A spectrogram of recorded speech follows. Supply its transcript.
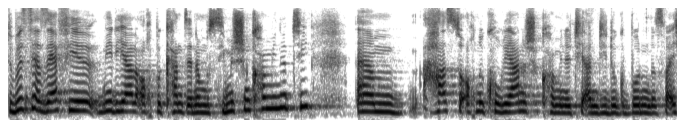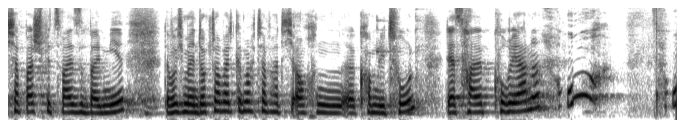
Du bist ja sehr viel medial auch bekannt in der muslimischen Community. Ähm, hast du auch eine koreanische Community, an die du gebunden bist? Weil ich habe beispielsweise bei mir, da wo ich meine Doktorarbeit gemacht habe, hatte ich auch einen äh, Kommiliton, der ist halb Koreaner. Oh, oh,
